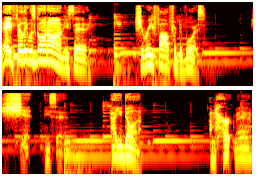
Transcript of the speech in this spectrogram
Hey, Philly, what's going on? He said. Sheree filed for divorce. Shit, he said. How you doing? I'm hurt, man.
